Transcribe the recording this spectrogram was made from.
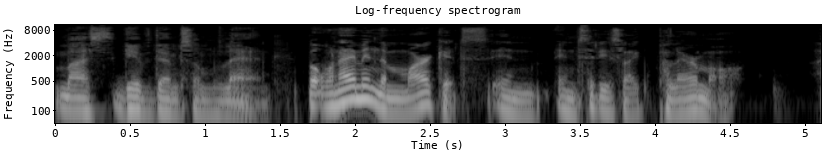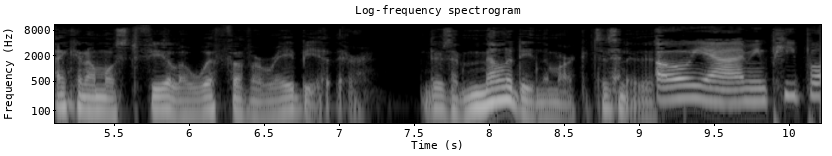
must give them some land. But when I'm in the markets in, in cities like Palermo, I can almost feel a whiff of Arabia there. There's a melody in the markets, isn't there? There's- Oh yeah, I mean people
